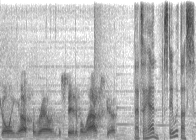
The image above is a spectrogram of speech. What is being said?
going up around the state of Alaska. That's ahead. Stay with us.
